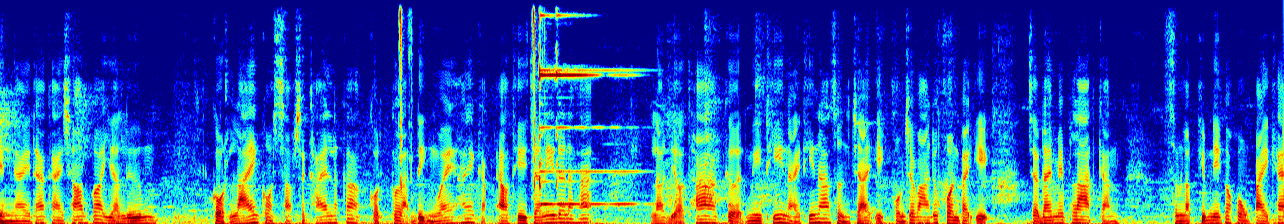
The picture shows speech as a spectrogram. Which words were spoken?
ยังไงถ้าใครชอบก็อย่าลืมกดไลค์กด Subscribe แล้วก็กดกระดิ่งไว้ให้กับ LT Journey ด้วยนะฮะ แล้วเดี๋ยวถ้าเกิดมีที่ไหนที่น่าสนใจอีก ผมจะพาทุกคนไปอีก จะได้ไม่พลาดกันสำหรับคลิปนี้ก็คงไปแค่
